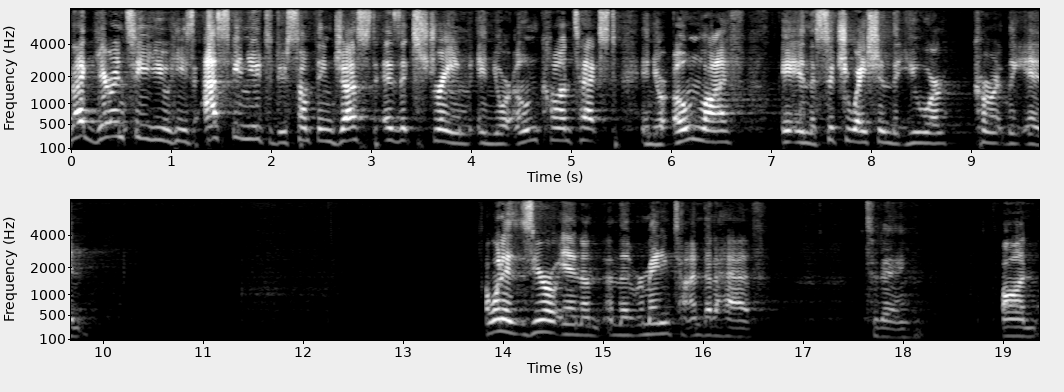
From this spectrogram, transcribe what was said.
But I guarantee you, he's asking you to do something just as extreme in your own context, in your own life, in the situation that you are currently in. I want to zero in on, on the remaining time that I have today on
